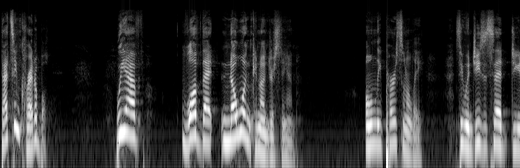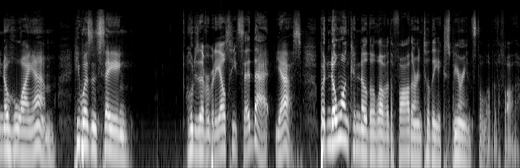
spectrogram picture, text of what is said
That's incredible. We have love that no one can understand, only personally. See, when Jesus said, Do you know who I am? He wasn't saying, Who does everybody else? He said that, yes. But no one can know the love of the Father until they experience the love of the Father.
